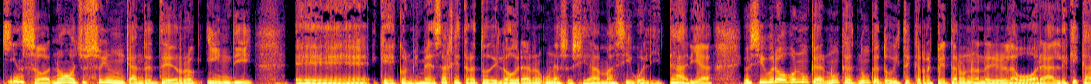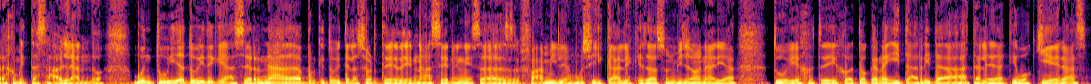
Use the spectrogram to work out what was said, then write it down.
¿Quién sos? No, yo soy un cantante de rock indie eh, que con mis mensajes trato de lograr una sociedad más igualitaria. Y vos decís, bro, vos nunca, nunca nunca tuviste que respetar un horario laboral. ¿De qué carajo me estás hablando? Vos en tu vida tuviste que hacer nada porque tuviste la suerte de nacer en esas familias musicales que ya son millonarias. Tu viejo te dijo, toca una guitarrita hasta la edad que vos quieras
